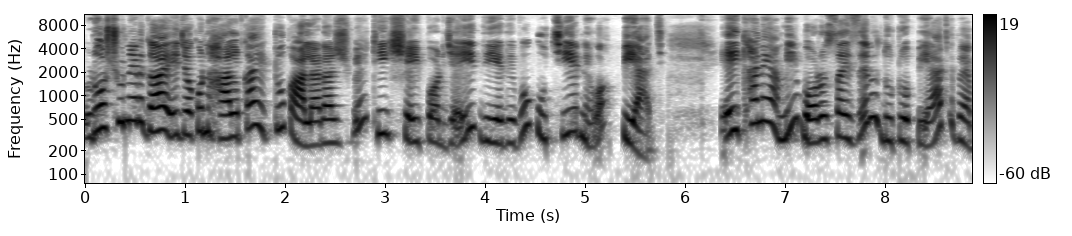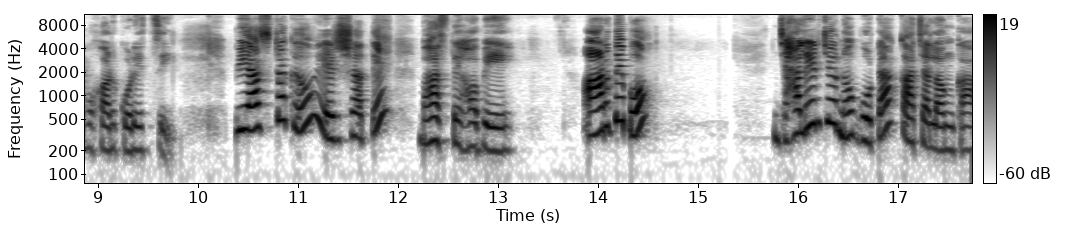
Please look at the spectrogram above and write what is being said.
রসুনের গায়ে যখন হালকা একটু কালার আসবে, ঠিক সেই পর্যায়ে দিয়ে দেব কুচিয়ে নেওয়া পেঁয়াজ। এইখানে আমি বড় সাইজের দুটো পেঁয়াজ ব্যবহার করেছি। পেঁয়াজটাকেও এর সাথে ভাজতে হবে। আর দেব ঝালের জন্য গোটা কাঁচা লঙ্কা।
